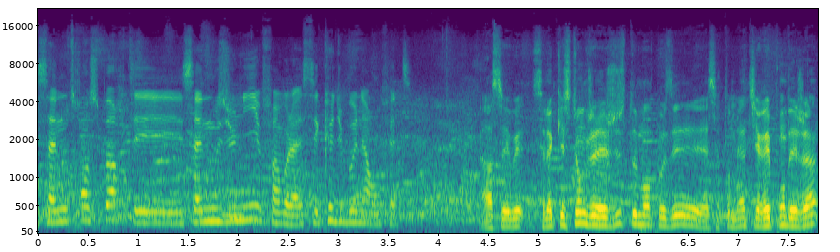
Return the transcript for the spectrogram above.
ça nous transporte et ça nous unit. Enfin voilà, c'est que du bonheur en fait. Alors c'est la question que j'allais justement poser, et ça tombe bien, tu y réponds déjà.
